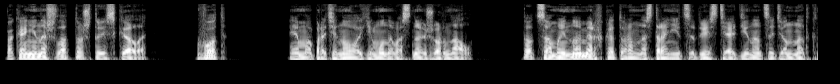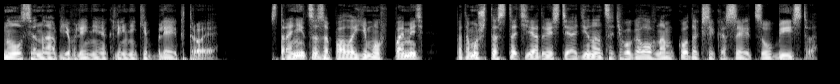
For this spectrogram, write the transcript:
пока не нашла то, что искала. «Вот». Эмма протянула ему новостной журнал. Тот самый номер, в котором на странице 211 он наткнулся на объявление клиники Блейптроя. Страница запала ему в память, потому что статья 211 в Уголовном кодексе касается убийства.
